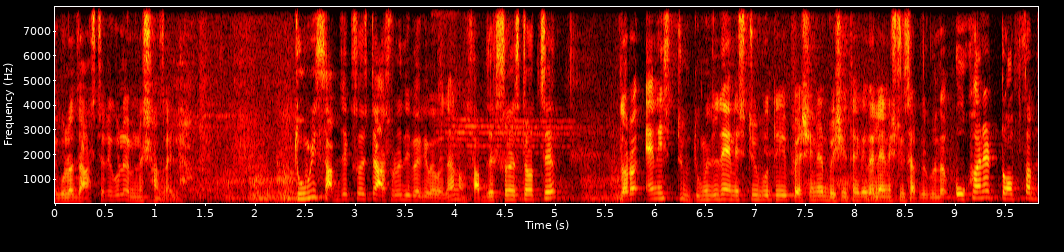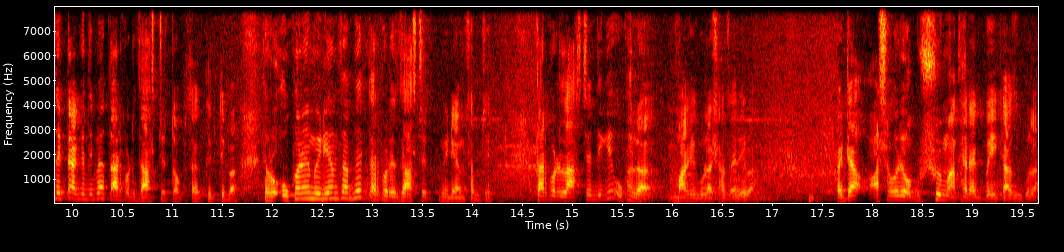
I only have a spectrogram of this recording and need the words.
এগুলো জাস্টের এগুলো এমনি সাজাইলা। তুমি সাবজেক্ট চয়েসটা আসলে দিবে কীভাবে, জানো? সাবজেক্ট চয়েসটা হচ্ছে, ধরো এনএস টু তুমি যদি এনএস টুর প্রতি প্যাশনের বেশি থাকে, তাহলে এনএস টু সাবজেক্টগুলো ওখানে টপ সাবজেক্ট আগে দিবা, তারপরে জাস্টের টপ সাবজেক্ট দিবা। তারপর ওখানে মিডিয়াম সাবজেক্ট তারপরে জাস্টের মিডিয়াম সাবজেক্ট তারপরে লাস্টের দিকে ওখানে বাকিগুলো সাজাই দিবা। এটা আশা করি অবশ্যই মাথায় রাখবে এই কাজগুলো।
